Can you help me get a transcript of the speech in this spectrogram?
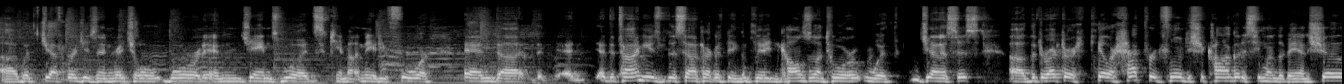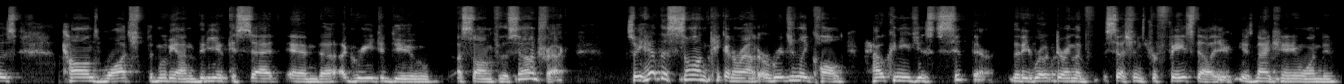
uh, with Jeff Bridges and Rachel Ward and James Woods, came out in 84. And uh, at the time was, the soundtrack was being completed, Collins was on tour with Genesis. Uh, the director, Taylor Hackford, flew into Chicago to see one of the band's shows. Collins watched the movie on video cassette and uh, agreed to do a song for the soundtrack. So he had this song kicking around, originally called "How Can You Just Sit There," that he wrote during the sessions for Face Value, his 1981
